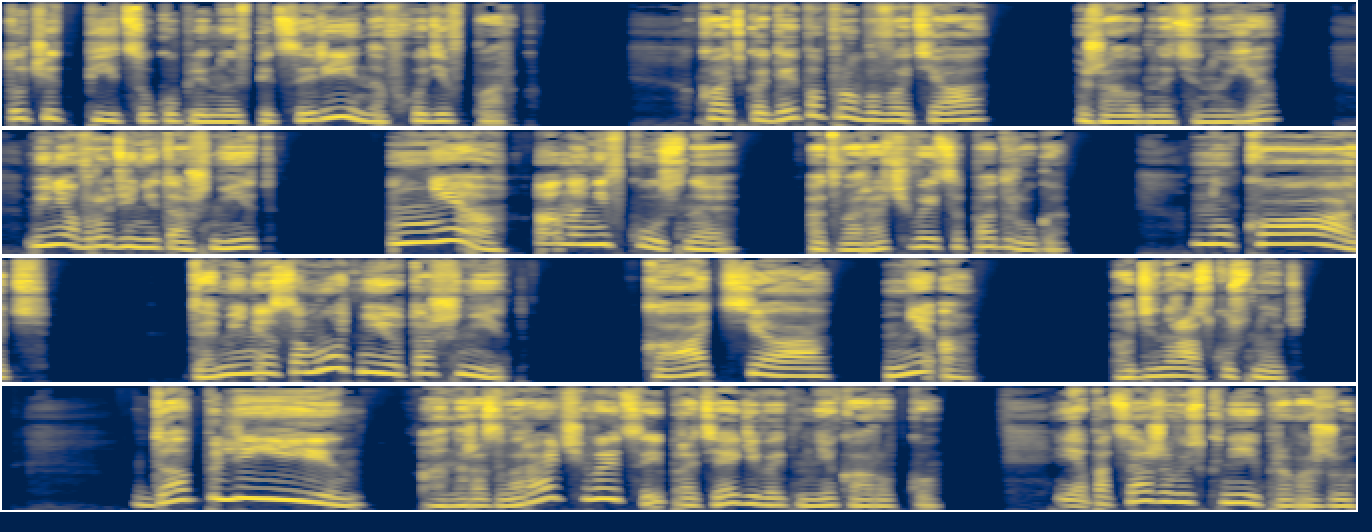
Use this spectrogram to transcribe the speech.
точит пиццу, купленную в пиццерии на входе в парк. «Катька, дай попробовать, а?» Жалобно тяну я. «Меня вроде не тошнит». «Не, она невкусная», — отворачивается подруга. «Ну, Кать!» «Да меня само от нее тошнит». «Катя!» «Не-а». «Один раз куснуть». «Да блин!» Она разворачивается и протягивает мне коробку. Я подсаживаюсь к ней и провожу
